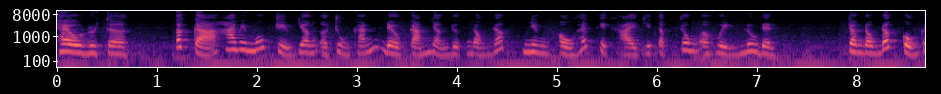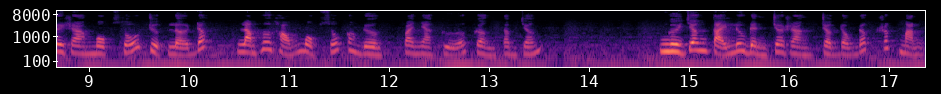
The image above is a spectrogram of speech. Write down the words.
Theo Reuters, tất cả 21 triệu dân ở Trùng Khánh đều cảm nhận được động đất nhưng hầu hết thiệt hại chỉ tập trung ở huyện Lưu Đình. Trận động đất cũng gây ra một số trượt lở đất, làm hư hỏng một số con đường và nhà cửa gần tâm chấn. Người dân tại Lưu Đình cho rằng trận động đất rất mạnh,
